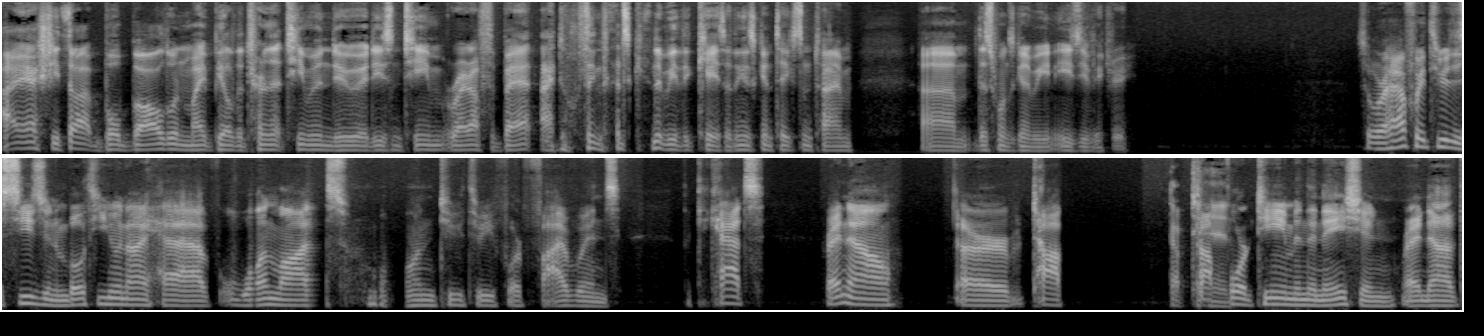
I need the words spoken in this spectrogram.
I actually thought Beau Baldwin might be able to turn that team into a decent team right off the bat. I don't think that's going to be the case. I think it's going to take some time. Um, this one's going to be an easy victory. So we're halfway through the season, and both you and I have one loss, one, two, three, four, five wins. The Cats right now are top top, top four team in the nation right now. If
